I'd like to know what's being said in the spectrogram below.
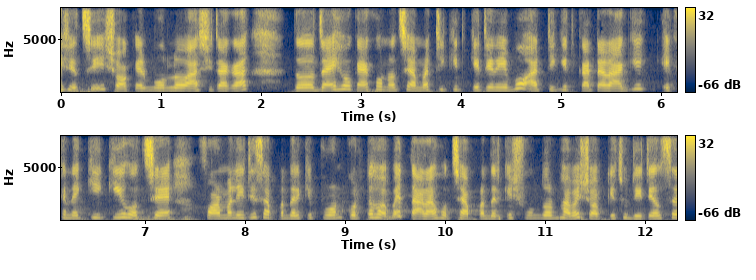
এসেছি, শখের মূল্য আশি টাকা। তো যাই হোক, এখন হচ্ছে আমরা টিকিট কেটে নেব আর টিকিট কাটার আগে এখানে কি কি হচ্ছে ফর্মালিটিস আপনাদেরকে পূরণ করতে হবে, তারা হচ্ছে আপনাদেরকে সুন্দরভাবে সবকিছু ডিটেলসে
